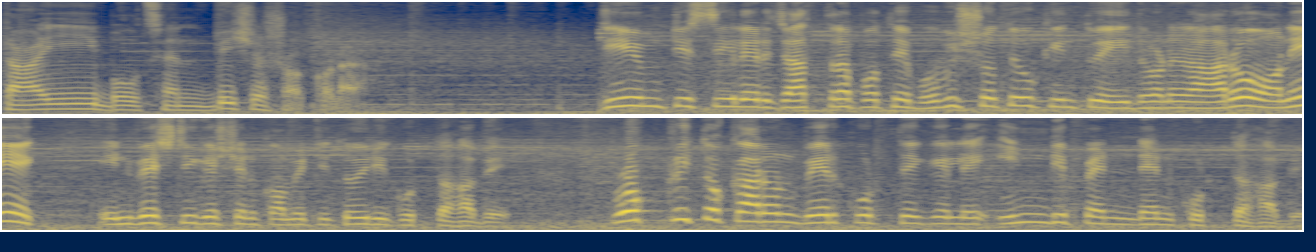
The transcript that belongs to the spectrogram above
দায়ী বলছেন বিশেষজ্ঞরা। ডিএমটিসিএল এর যাত্রাপথে ভবিষ্যতেও কিন্তু এই ধরনের আরও অনেক ইনভেস্টিগেশন কমিটি তৈরি করতে হবে। প্রকৃত কারণ বের করতে গেলে ইন্ডিপেন্ডেন্ট করতে হবে।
